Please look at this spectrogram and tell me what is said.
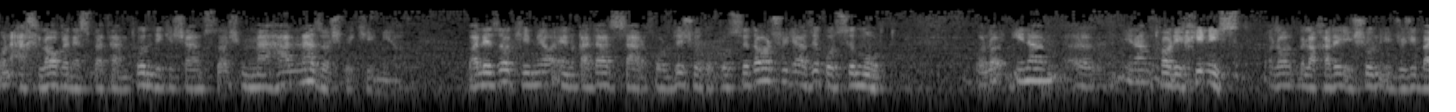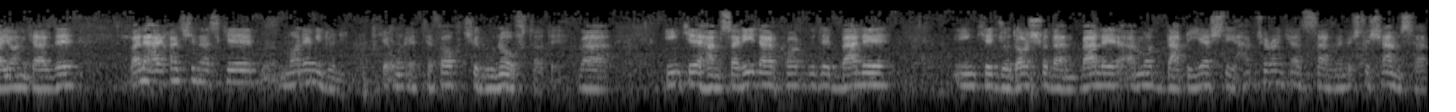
اون اخلاق نسبتا تندی که شمس داشت محل نذاشت به کیمیا. و لذا کیمیا انقدر سرخورده شد و قصه دار شد که از قصه مرد. حالا اینم اینم تاریخی نیست. حالا بالاخره ایشون اینجوری بیان کرده ولی حقیقتش این است که ما نمی‌دونیم که اون اتفاق چگونه افتاده و اینکه همسری در کار بوده بله اینکه جدا شدن بله اما بقیهش همچنان که از سرنوشت شمس هم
